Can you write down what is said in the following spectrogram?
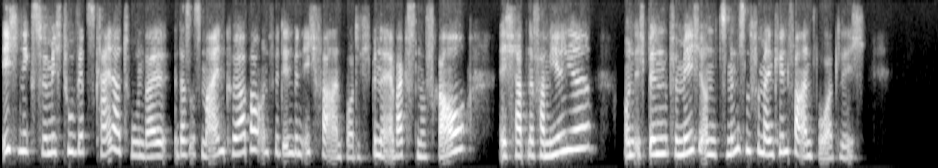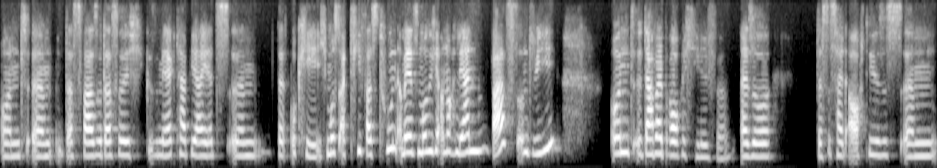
ich nichts für mich tue, wird es keiner tun, weil das ist mein Körper und für den bin ich verantwortlich. Ich bin eine erwachsene Frau, ich habe eine Familie und ich bin für mich und zumindest für mein Kind verantwortlich. Und ähm, das war so, dass ich gemerkt habe, ja, jetzt, ähm, okay, ich muss aktiv was tun, aber jetzt muss ich auch noch lernen, was und wie. Und äh, dabei brauche ich Hilfe. Also das ist halt auch dieses ähm,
